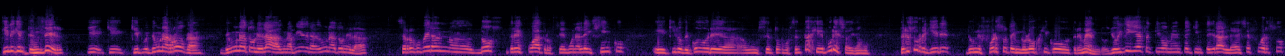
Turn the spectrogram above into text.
tiene que entender que, que, de una roca, de una tonelada, de una piedra de una tonelada, se recuperan 2, 3, 4, si hay buena ley, 5 eh, kilos de cobre a, un cierto porcentaje de pureza, digamos. Pero eso requiere de un esfuerzo tecnológico tremendo. Y hoy día efectivamente hay que integrarle a ese esfuerzo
